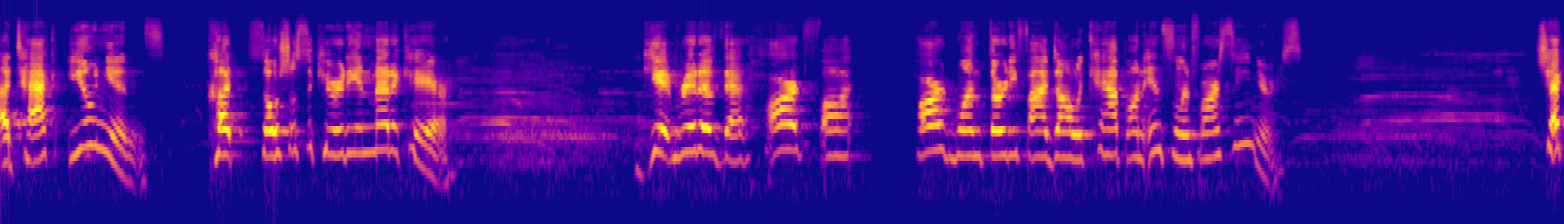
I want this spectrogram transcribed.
attack unions, cut Social Security and Medicare get rid of that hard fought, hard won $35 cap on insulin for our seniors. Check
